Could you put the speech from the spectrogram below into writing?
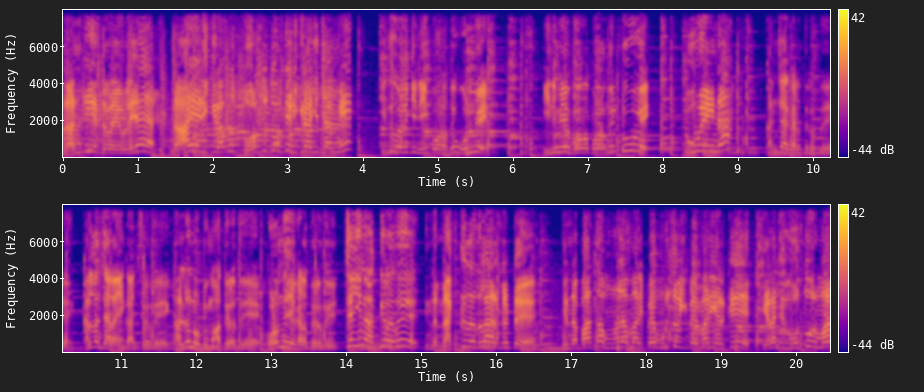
நன்றி எட்ட வயவுலைய நாய் அடிக்கிறாப்புல துரத்து துரத்து அடிக்கிறாங்க சாமி. இது வரைக்கும் நீ போறது ஒன் வே இனிமே போக போறது டூ வே டூவேனா கஞ்சா கடத்துறது கள்ளச்சாராயம் காய்ச்சறது கள்ள நோட்டு மாத்துறது குழந்தைய கடத்துறது செயின அக்குறது. இந்த நக்குறதெல்லாம் இருக்கட்டும். என்ன பார்த்தா முள்ள மாதிரி போய் முடிச்சு வைக்க போய் மாதிரியா இருக்கு. எனக்கு இது ஒத்து வருமா?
